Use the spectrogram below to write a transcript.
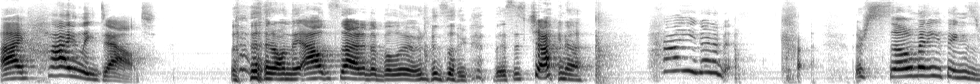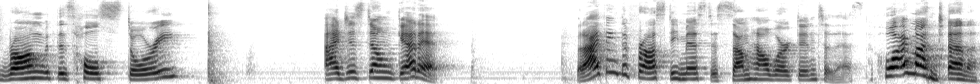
I highly doubt that on the outside of the balloon, it's like, this is China. How are you going to, there's so many things wrong with this whole story. I just don't get it. But I think the frosty mist is somehow worked into this. Why Montana?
